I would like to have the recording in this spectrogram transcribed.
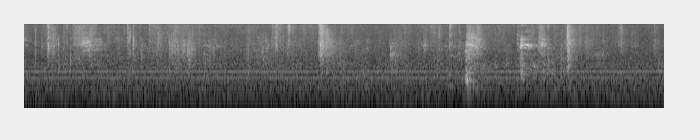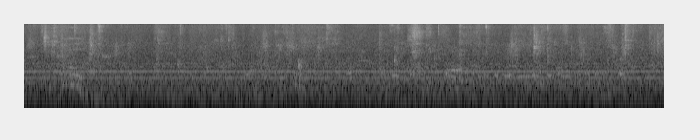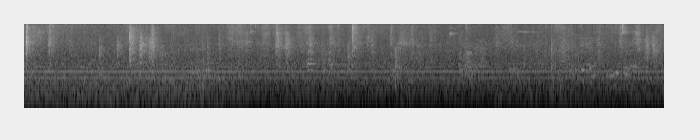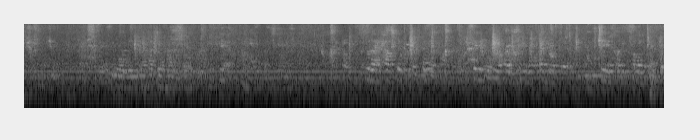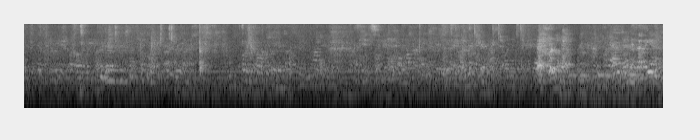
So that helps with the city, the first city, the federal, the city of Huntington Falls.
